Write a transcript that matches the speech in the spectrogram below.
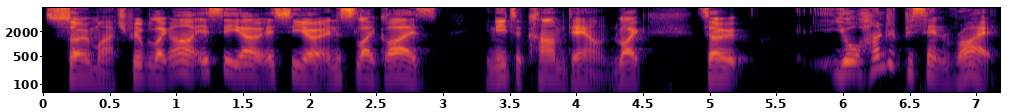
So much. People like, oh, SEO, SEO. And it's like, guys, you need to calm down. Like, so you're 100% right.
